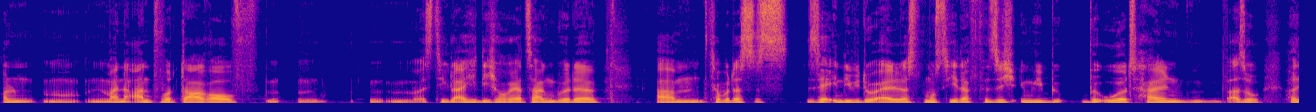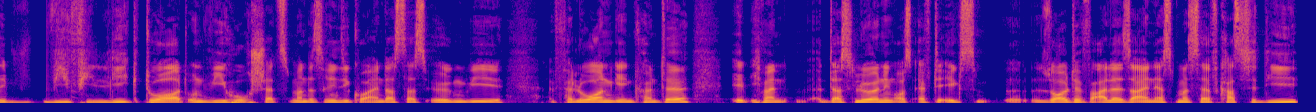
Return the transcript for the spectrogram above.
Und meine Antwort darauf ist die gleiche, die ich auch jetzt sagen würde. Ähm, ich glaube, das ist sehr individuell, das muss jeder für sich irgendwie be beurteilen. Also, wie viel liegt dort und wie hoch schätzt man das Risiko ein, dass das irgendwie verloren gehen könnte. Ich meine, das Learning aus FTX äh, sollte für alle sein, erstmal Self-Custody.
